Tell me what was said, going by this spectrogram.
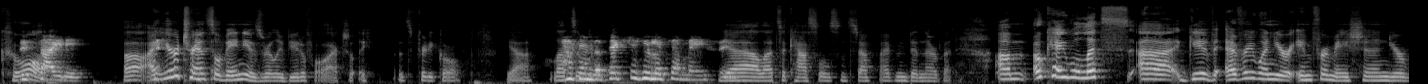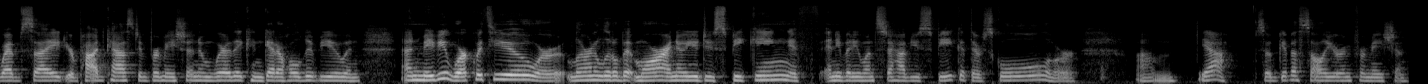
cool. deciding. Uh, I hear Transylvania is really beautiful. Actually, that's pretty cool. Yeah, lots from of, the pictures, it looks amazing. Yeah, lots of castles and stuff. I haven't been there, but um, okay. Well, let's uh, give everyone your information, your website, your podcast information, and where they can get a hold of you and and maybe work with you or learn a little bit more. I know you do speaking. If anybody wants to have you speak at their school, or um, yeah, so give us all your information.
